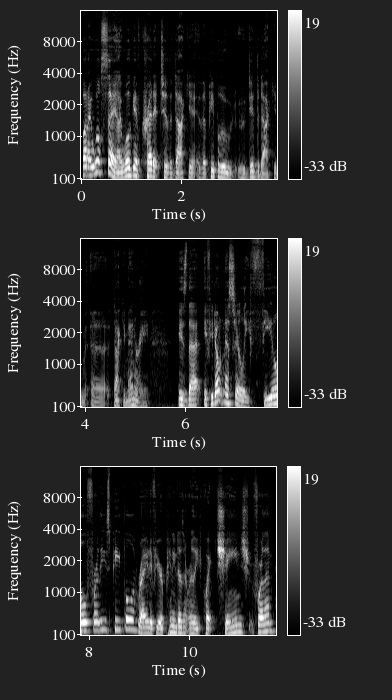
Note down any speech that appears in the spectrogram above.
but I will say, I will give credit to the docu- the people who, who did the docu- uh, documentary, is that if you don't necessarily feel for these people, right, if your opinion doesn't really quite change for them,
